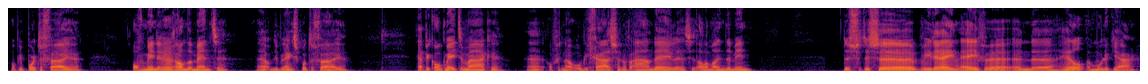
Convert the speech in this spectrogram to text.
op je portefeuille of mindere rendementen hè, op die beleggingsportefeuille. Daar heb ik ook mee te maken. Hè. Of het nou obligaties zijn of aandelen, zit allemaal in de min. Dus het is uh, voor iedereen even een uh, heel moeilijk jaar.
